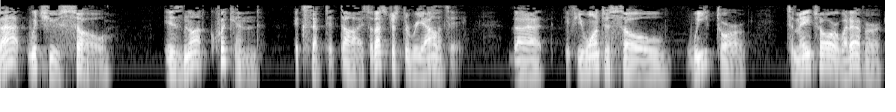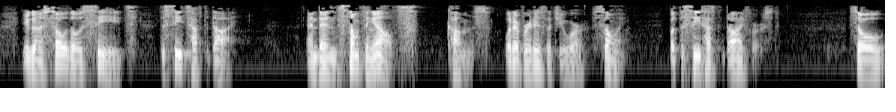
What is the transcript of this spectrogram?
That which you sow is not quickened except it dies. So that's just the reality that if you want to sow wheat or tomato or whatever, you're going to sow those seeds. The seeds have to die. And then something else comes, whatever it is that you were sowing. But the seed has to die first. So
